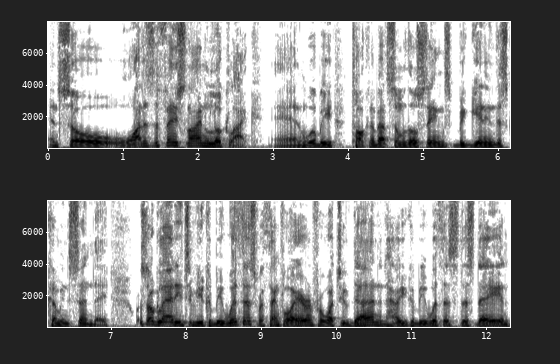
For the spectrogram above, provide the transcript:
And so, what does the finish line look like? And we'll be talking about some of those things beginning this coming Sunday. We're so glad each of you could be with us. We're thankful, Aaron, for what you've done and how you could be with us this day and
